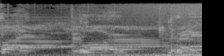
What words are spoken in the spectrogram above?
five, four, three.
